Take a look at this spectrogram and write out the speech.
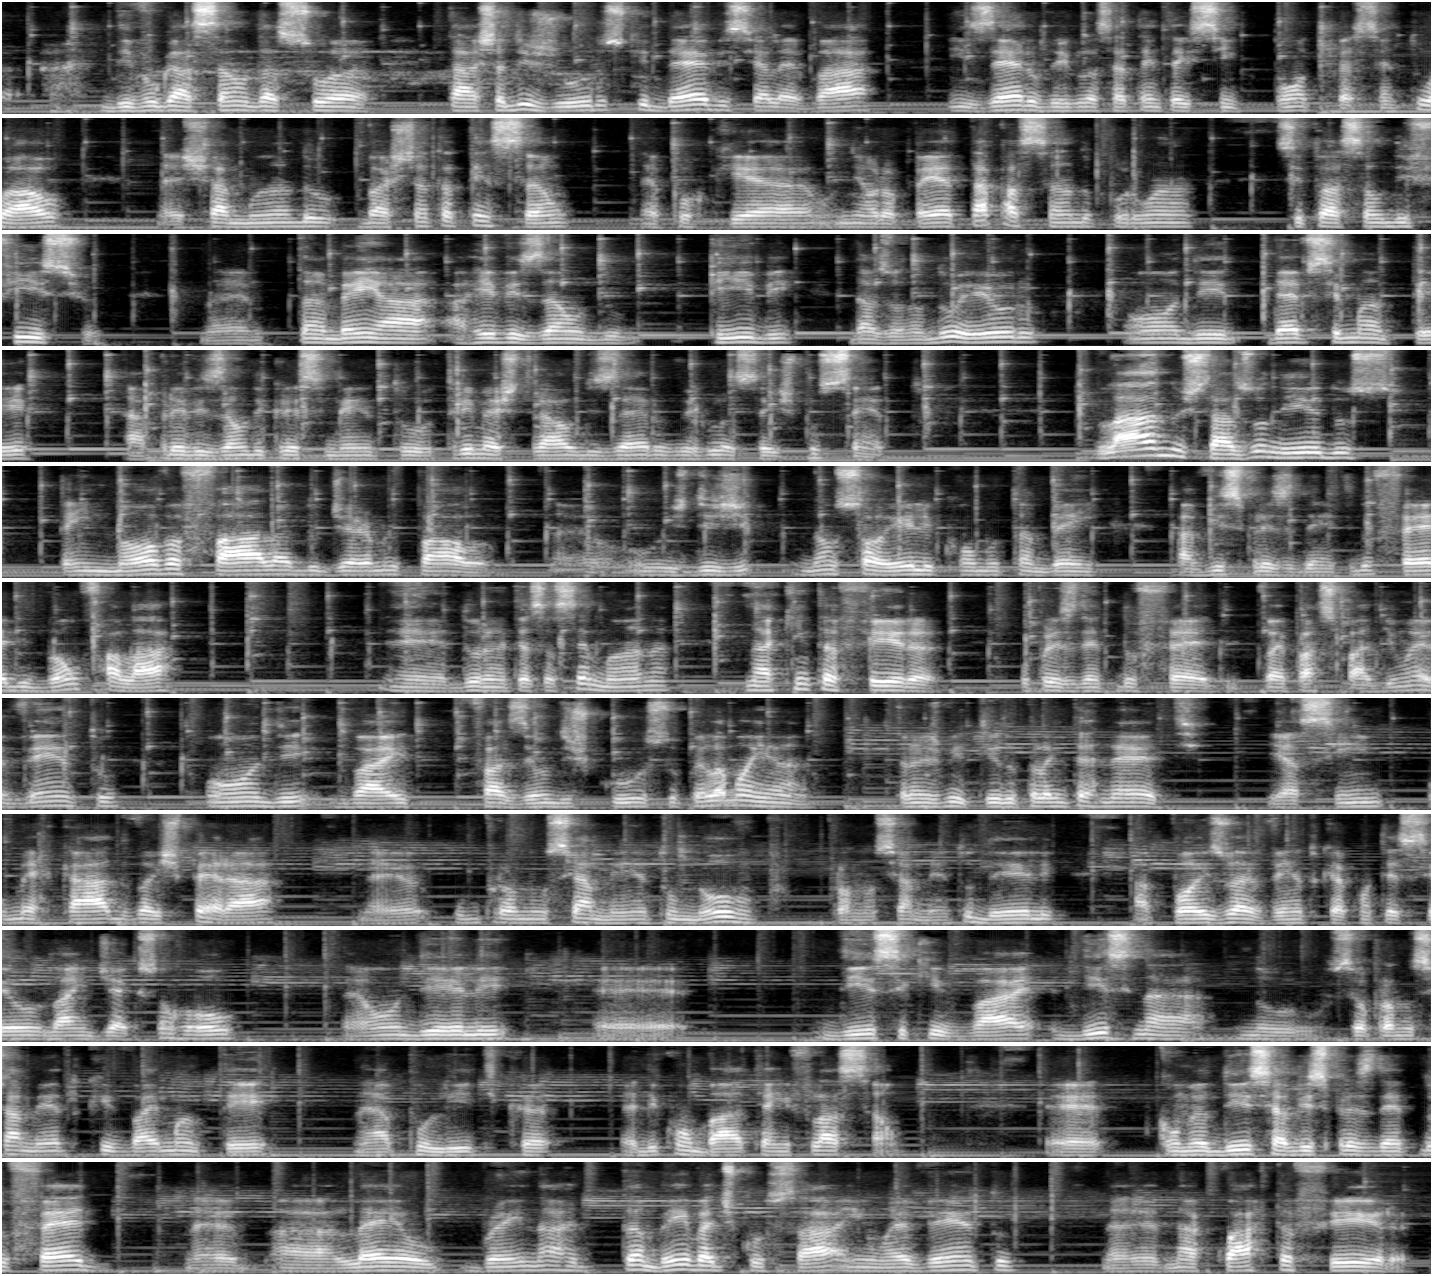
divulgação da sua taxa de juros que deve se elevar em 0,75 ponto percentual, né, chamando bastante atenção, né, porque a União Europeia está passando por uma situação difícil. Né. Também há a revisão do PIB da zona do euro, onde deve se manter a previsão de crescimento trimestral de 0,6%. Lá nos Estados Unidos, tem nova fala do Jeremy Powell. Os, não só ele, como também a vice-presidente do Fed, vão falar é, durante essa semana. Na quinta-feira, o presidente do Fed vai participar de um evento onde vai fazer um discurso pela manhã, transmitido pela internet. E assim o mercado vai esperar né, um pronunciamento, um novo pronunciamento dele após o evento que aconteceu lá em Jackson Hole, né, onde ele é, disse que vai, disse na, no seu pronunciamento que vai manter né, a política é, de combate à inflação. É, como eu disse, a vice-presidente do Fed, né, a Leo Brainard, também vai discursar em um evento né, na quarta-feira.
